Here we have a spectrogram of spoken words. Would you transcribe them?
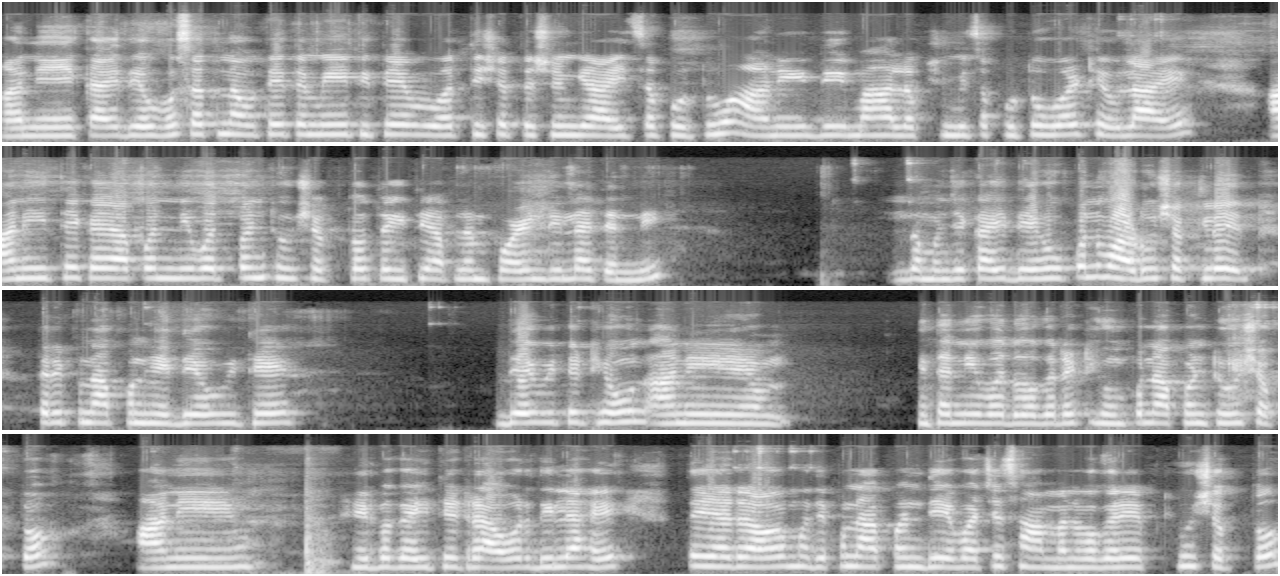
आणि काही देव बसत नव्हते तर मी तिथे वरती शतशृंगी आईचा फोटो आणि दे महालक्ष्मीचा फोटो वर ठेवला आहे. आणि इथे काही आपण निवत पण ठेवू शकतो तर इथे आपल्याला पॉईंट दिलाय त्यांनी. म्हणजे काही देव पण वाढू शकले तरी पण आपण हे देव इथे देव इथे ठेवून आणि इथे निवद वगैरे ठेवून पण आपण ठेवू शकतो. आणि हे बघा इथे ड्रावर दिले आहे. तर या ड्रावरमध्ये पण आपण देवाचे सामान वगैरे ठेवू शकतो.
